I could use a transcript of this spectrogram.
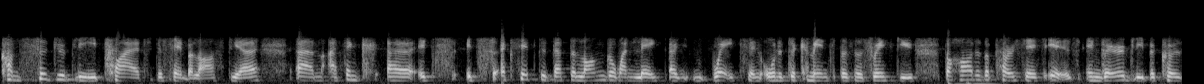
considerably prior to December last year. Um, I think uh, it's it's accepted that the longer one late, uh, waits in order to commence business rescue, the harder the process is, invariably because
